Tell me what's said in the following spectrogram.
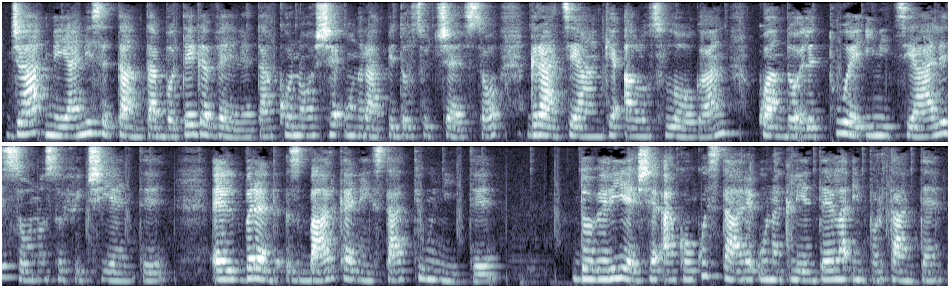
Già negli anni 70 Bottega Veneta conosce un rapido successo grazie anche allo slogan quando le tue iniziali sono sufficienti e il brand sbarca negli Stati Uniti dove riesce a conquistare una clientela importante.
